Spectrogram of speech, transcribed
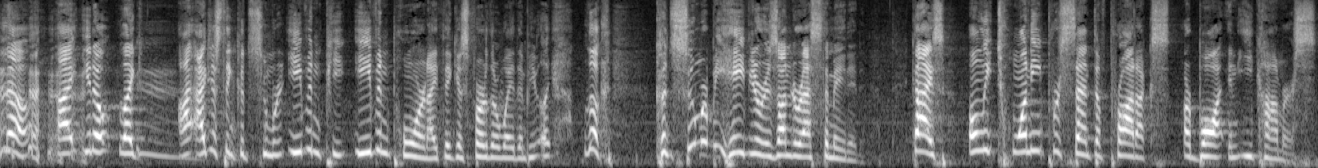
No, I, you know, like, I, I just think consumer, even pe- even porn, I think is further away than people. Like, look, consumer behavior is underestimated. Guys, only 20% of products are bought in e-commerce.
